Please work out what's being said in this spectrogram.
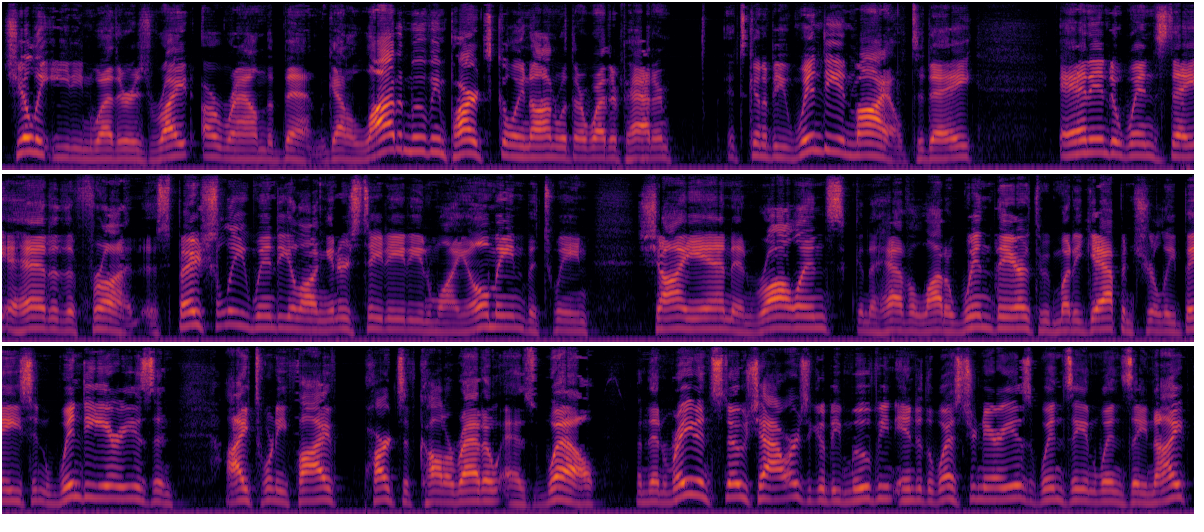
chili eating weather is right around the bend. We got a lot of moving parts going on with our weather pattern. It's going to be windy and mild today and into Wednesday ahead of the front, especially windy along Interstate 80 in Wyoming between Cheyenne and Rawlins. Going to have a lot of wind there through Muddy Gap and Shirley Basin. Windy areas in I 25, parts of Colorado as well. And then rain and snow showers are going to be moving into the western areas Wednesday and Wednesday night.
